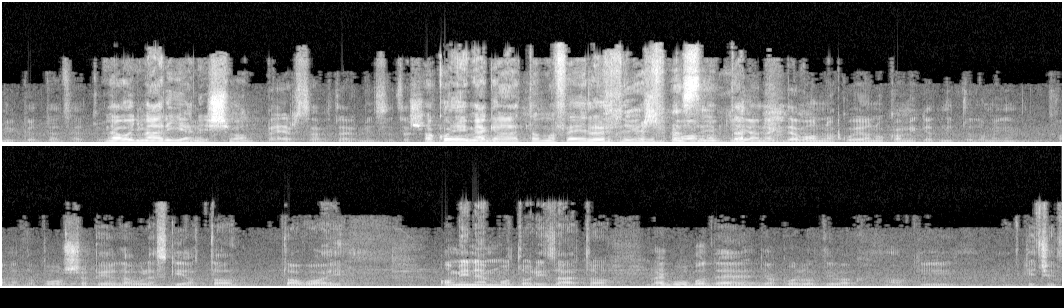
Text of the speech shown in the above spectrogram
működtethető. Mert hogy már ilyen is van. Persze, természetesen. Akkor én megálltam a fejlődésben Vannak szinte. ilyenek, de vannak olyanok, amiket mit tudom én, itt van ez a Porsche például, ezt kiadta tavaly, ami nem motorizált a Legóba, de gyakorlatilag aki egy kicsit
